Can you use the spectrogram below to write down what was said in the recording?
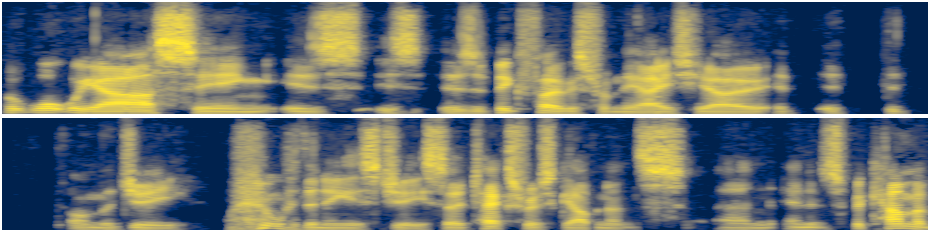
But what we are seeing is is, is a big focus from the ATO at, at on the G with an ESG. So tax risk governance, and and it's become a,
